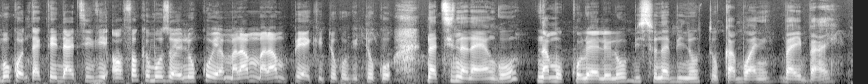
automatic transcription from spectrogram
bocontacte da tv enfin ke bozwa eloko oyo mpe na na biso bye bye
